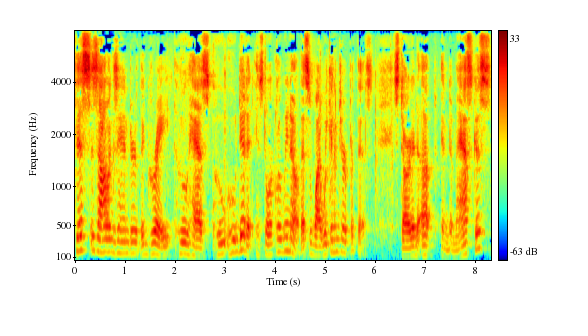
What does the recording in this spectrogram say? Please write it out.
This is Alexander the Great who has who who did it. Historically we know. This is why we can interpret this. Started up in Damascus,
